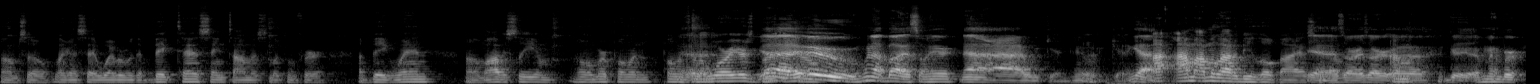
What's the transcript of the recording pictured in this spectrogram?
Um, so, like I said, Webber with a big test. St. Thomas looking for a big win. Um, obviously, I'm Homer pulling pulling for the Warriors. But, yeah, you know, ooh, we're not biased on here. Nah, we kidding. We're kidding. Yeah. I, I'm, I'm allowed to be a little biased. Yeah, as our as our uh, good- I remember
